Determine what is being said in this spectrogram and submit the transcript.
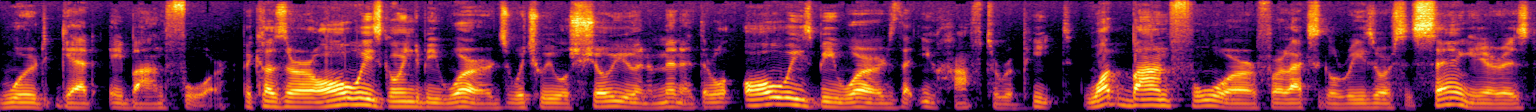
would get a band 4 because there are always going to be words which we will show you in a minute there will always be words that you have to repeat. What band 4 for lexical resource is saying here is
